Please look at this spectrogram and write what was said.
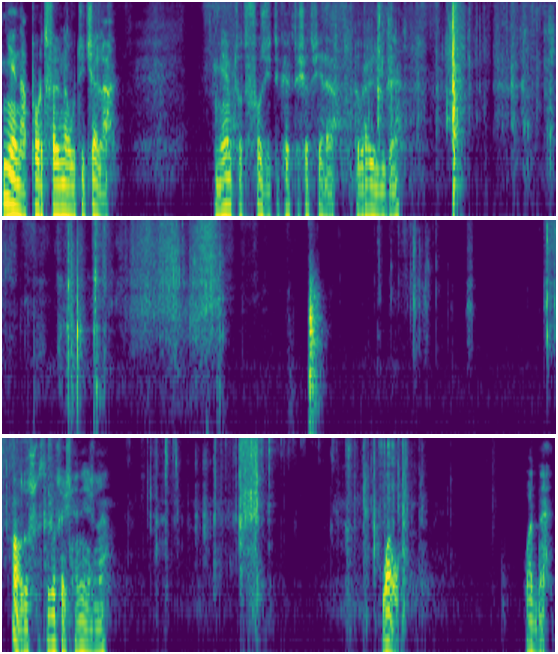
Nie na portfel nauczyciela. Miałem to otworzyć, tylko jak to się otwiera. Dobra, już widzę. O, do 6 września, nieźle. Wow. Ładne.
